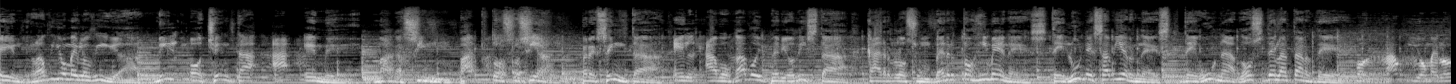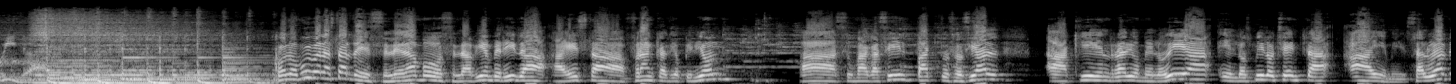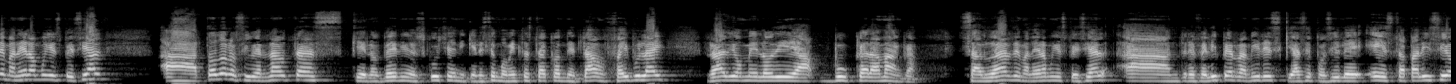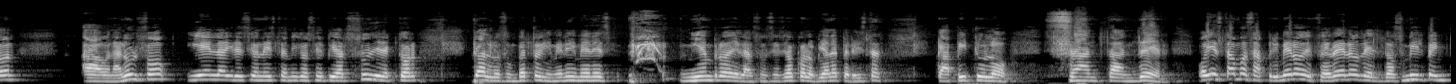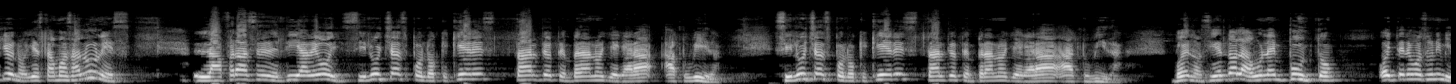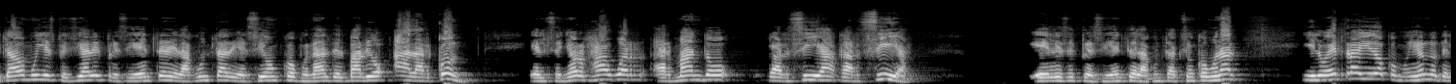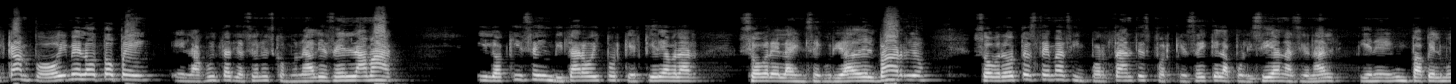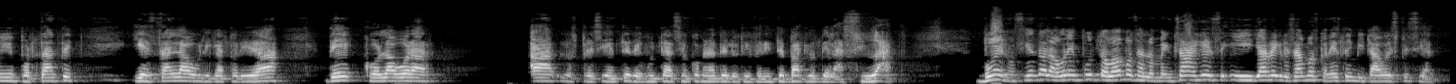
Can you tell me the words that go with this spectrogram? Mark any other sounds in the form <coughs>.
En Radio Melodía 1080 AM, Magazine Pacto Social, presenta el abogado y periodista Carlos Humberto Jiménez, de lunes a viernes, de 1 a 2 de la tarde, por Radio Melodía. Con muy buenas tardes, le damos la bienvenida a esta franca de opinión, a su magazine Pacto Social, aquí en Radio Melodía, el 2080 AM. Saludar de manera muy especial a todos los cibernautas que nos ven y nos escuchan y que en este momento están conectados en Facebook Radio Melodía Bucaramanga. Saludar de manera muy especial a André Felipe Ramírez que hace posible esta aparición a don Anulfo y en la dirección de este amigo servidor, su director, Carlos Humberto Jiménez Jiménez, <coughs> miembro de la Asociación Colombiana de Periodistas, capítulo Santander. Hoy estamos a primero de febrero del 2021 y estamos a lunes. La frase del día de hoy, si luchas por lo que quieres, tarde o temprano llegará a tu vida. Si luchas por lo que quieres, tarde o temprano llegará a tu vida. Bueno, siendo la una en punto, Hoy tenemos un invitado muy especial, el presidente de la Junta de Acción Comunal del barrio Alarcón, el señor Howard Armando García García. Él es el presidente de la Junta de Acción Comunal y lo he traído, como dijeron los del campo, hoy me lo topé en la Junta de Acciones Comunales en la MAC y lo quise invitar hoy porque él quiere hablar sobre la inseguridad del barrio, sobre otros temas importantes porque sé que la Policía Nacional tiene un papel muy importante y está en la obligatoriedad de colaborar a los presidentes de Junta de Acción Comunal de los diferentes barrios de la ciudad. Bueno, siendo la una en punto, vamos a los mensajes y ya regresamos con este invitado especial.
